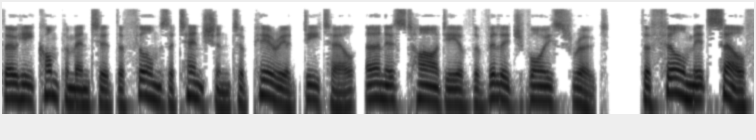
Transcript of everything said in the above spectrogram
Though he complimented the film's attention to period detail, Ernest Hardy of The Village Voice wrote, "...the film itself,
